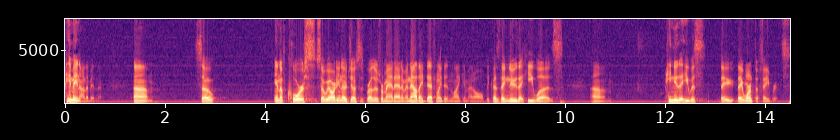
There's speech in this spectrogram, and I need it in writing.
he may not have been there. Um, so, and of course, so we already know Joseph's brothers were mad at him, and now they definitely didn't like him at all because they knew that he was, um, he knew that he was, they, they weren't the favorites,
